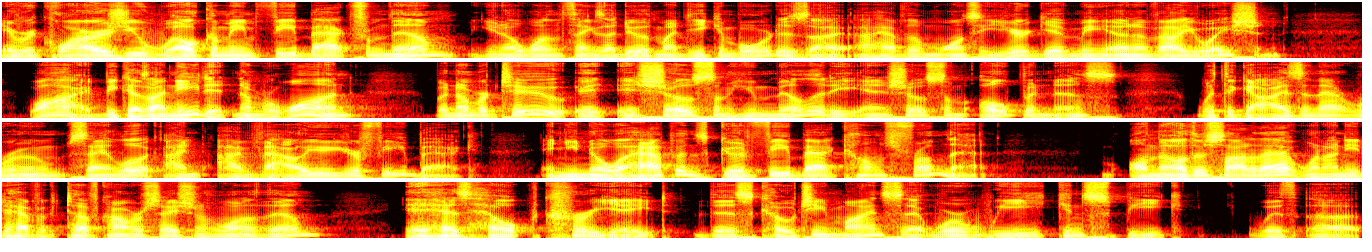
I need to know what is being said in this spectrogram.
it requires you welcoming feedback from them. You know, one of the things I do with my deacon board is I, I have them once a year give me an evaluation. Why? Because I need it, number one. But number two, it, it shows some humility and it shows some openness with the guys in that room saying, look, I, I value your feedback. And you know what happens? Good feedback comes from that. On the other side of that, when I need to have a tough conversation with one of them, it has helped create this coaching mindset where we can speak with a,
